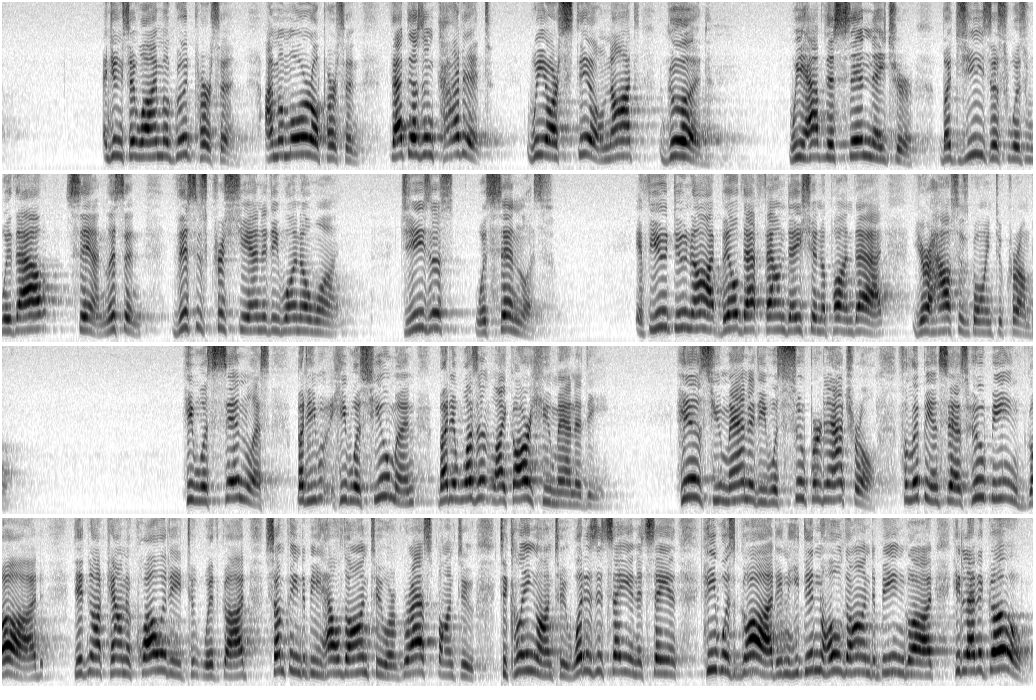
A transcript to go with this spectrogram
And you can say, Well, I'm a good person, I'm a moral person. That doesn't cut it. We are still not good. We have this sin nature, but Jesus was without sin. Listen, this is Christianity 101. Jesus was sinless. If you do not build that foundation upon that, your house is going to crumble. He was sinless, but he, he was human, but it wasn't like our humanity. His humanity was supernatural. Philippians says, Who being God did not count equality to, with God something to be held onto or grasp onto, to cling onto. What is it saying? It's saying he was God and he didn't hold on to being God, he let it go.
